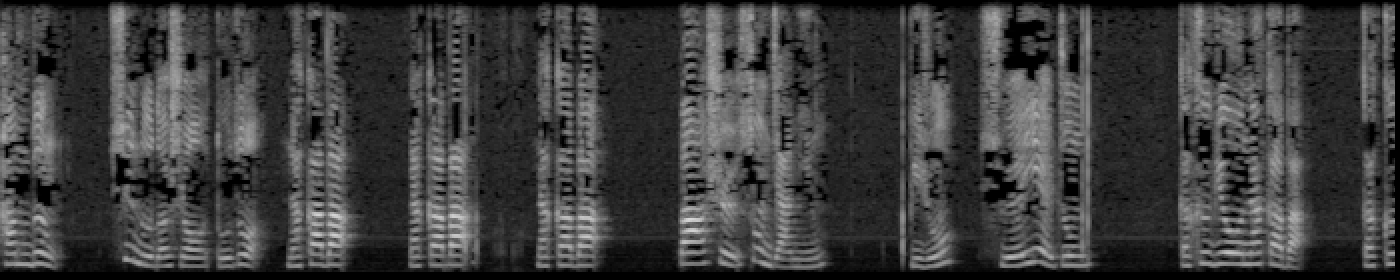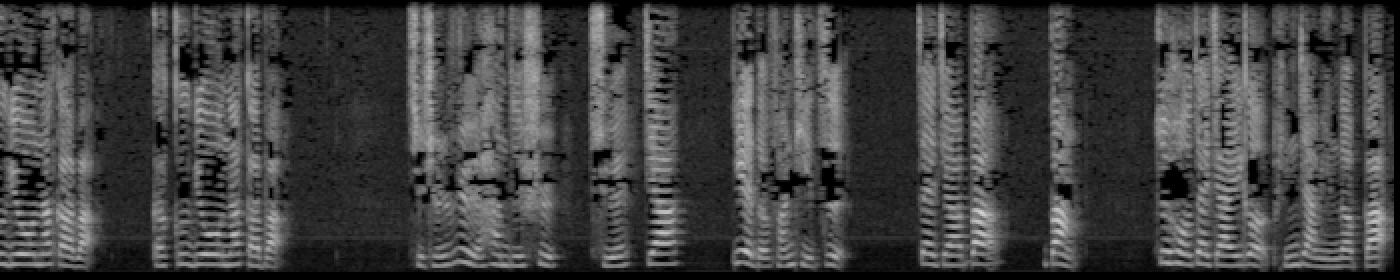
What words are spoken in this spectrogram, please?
半分训读的时候读作那嘎巴那嘎巴那嘎巴，巴是送假名，比如学业中，学業半ば学業半ば学業半ば，写成日语汉字是学加业的繁体字，再加八棒，最后再加一个平假名的八，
